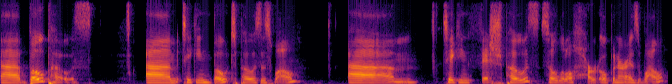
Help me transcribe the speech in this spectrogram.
uh, bow pose, um, taking boat pose as well, um, taking fish pose. So a little heart opener as well.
